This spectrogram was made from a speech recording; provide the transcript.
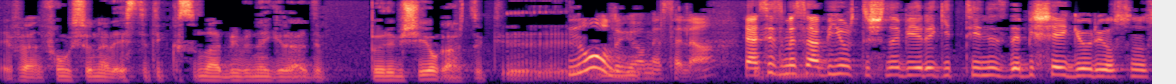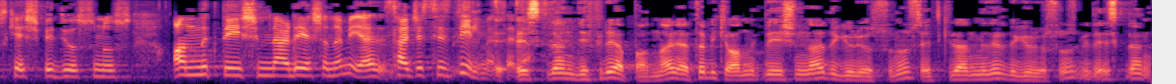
efendim fonksiyonel, estetik kısımlar birbirine girerdi. Böyle bir şey yok artık. E, Ne oluyor mesela? Yani siz mesela bir yurt dışına bir yere gittiğinizde bir şey görüyorsunuz, keşfediyorsunuz. Anlık değişimlerde yaşanabilir. Yani sadece siz değil mesela. E, Eskiden defile yapanlar, ya tabii ki anlık değişimler de görüyorsunuz, etkilenmeleri de görüyorsunuz. Bir de eskiden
